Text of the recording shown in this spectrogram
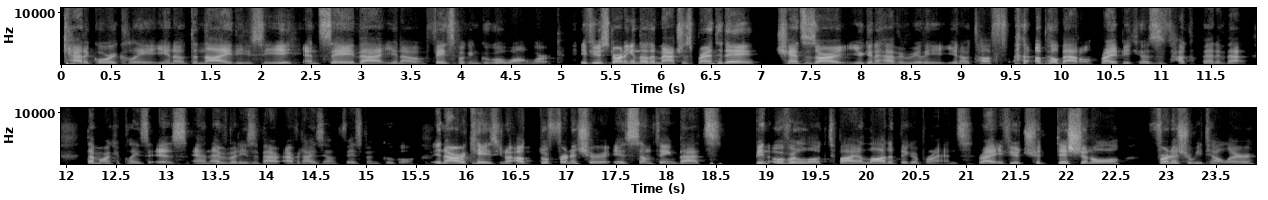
categorically you know deny DTC and say that you know Facebook and Google won't work. If you're starting another mattress brand today, chances are you're going to have a really you know tough uphill battle, right? Because of how competitive that that marketplace is, and everybody is about advertising on Facebook and Google. In our case, you know, outdoor furniture is something that's been overlooked by a lot of bigger brands, right? If you're a traditional furniture retailer,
